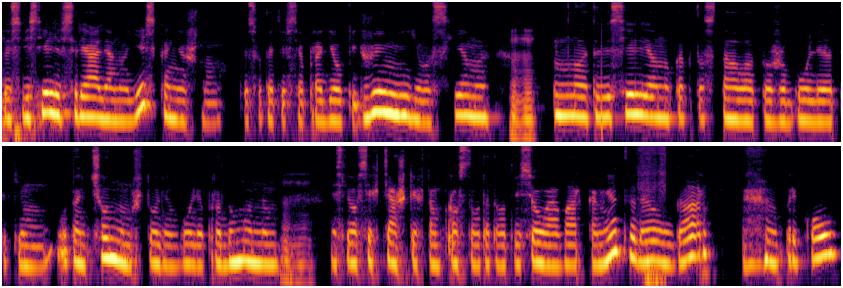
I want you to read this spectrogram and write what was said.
То Мгм. есть веселье в сериале, оно есть, конечно. То есть вот эти все проделки Джимми, его схемы. Мгм. Но это веселье, оно как-то стало тоже более таким утонченным, что ли, более продуманным. Мгм. Если во всех тяжких там просто вот эта вот веселая варка мета, да, угар, прикол.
